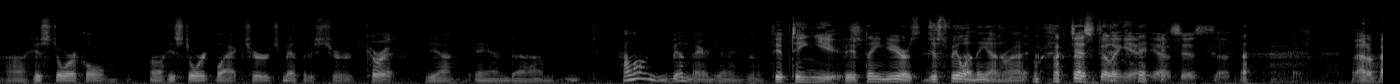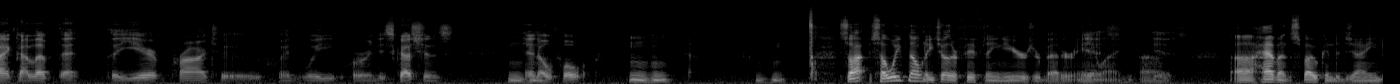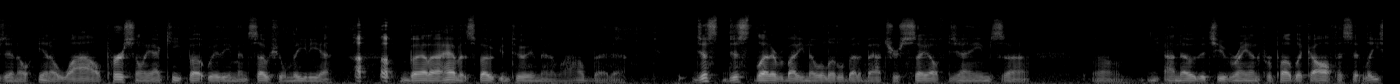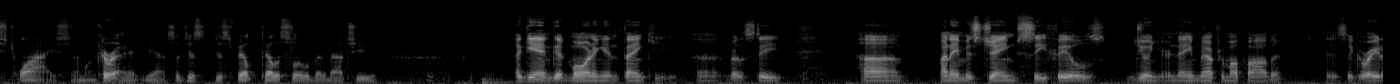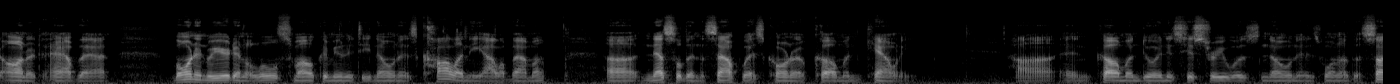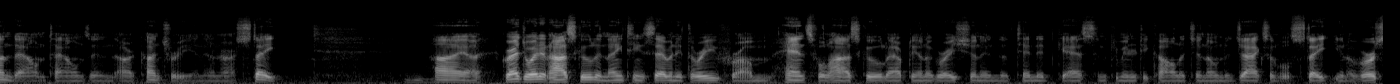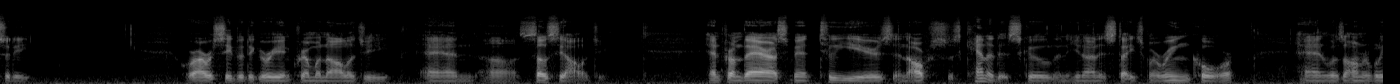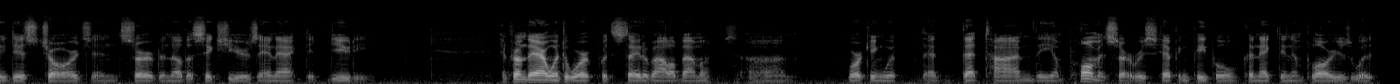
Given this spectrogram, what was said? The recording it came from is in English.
uh, historical uh, historic black church, Methodist church. Correct. Yeah, and um, how long have you been there, James? 15 years. 15 years, just filling in, right? just filling in, yes. Just, uh, Matter of fact, I left that the year prior to when we were in discussions mm-hmm. in 04. Mm-hmm. Yeah. Mm-hmm. So, so we've known each other 15 years or better anyway. Yes. Um, yes. Uh, haven't spoken to James in a in a while. Personally, I keep up with him in social media, but I haven't spoken to him in a while. But uh, just just let everybody know a little bit about yourself, James. Uh, um, I know that you've ran for public office at least twice. Correct? correct? Yeah. So just just felt, tell us a little bit about you. Again, good morning and thank you, uh, Brother Steve. Um, my name is James C. Fields Jr., named after my father. It's a great honor to have that. Born and reared in a little small community known as Colony, Alabama, uh, nestled in the southwest corner of Cullman County. Uh, and Cullman, during its history, was known as one of the sundown towns in our country and in our state. I uh, graduated high school in 1973 from Hanceville High School after integration and attended Gadsden State Community College and on to Jacksonville State University, where I received a degree in criminology and uh, sociology. And from there, I spent two years in Officers Candidate School in the United States Marine Corps and was honorably discharged and served another six years in active duty. And from there, I went to work with the state of Alabama, um, working with at that time the Employment Service, helping people connecting employers with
